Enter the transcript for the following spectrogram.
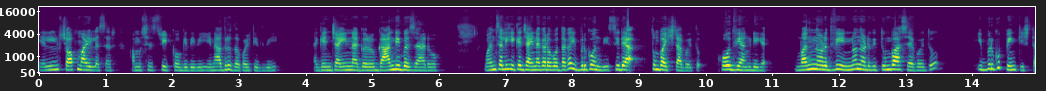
ಎಲ್ಲಿ ಶಾಪ್ ಮಾಡಿಲ್ಲ ಸರ್. ಕಮರ್ಷಿಯಲ್ ಸ್ಟ್ರೀಟ್ಗೆ ಹೋಗಿದ್ದೀವಿ. ಏನಾದರೂ ತಗೊಳ್ತಿದ್ವಿ. ಅಗೇನ್ ನಗರು ಗಾಂಧಿ ಬಜಾರು. ಒಂದ್ಸಲಿ ಹೀಗೆ ಜಯನಗರ ಹೋದಾಗ ಇಬ್ರಿಗೂ ಒಂದು ಸೀರೆ ತುಂಬ ಇಷ್ಟ ಆಗೋಯ್ತು. ಹೋದ್ವಿ ಅಂಗಡಿಗೆ. ಒಂದ್ ನೋಡಿದ್ವಿ ಇನ್ನೊಂದು ನೋಡಿದ್ವಿ ತುಂಬಾ ಆಸೆ ಆಗೋಯ್ತು. ಇಬ್ರಿಗೂ ಪಿಂಕ್ ಇಷ್ಟ.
